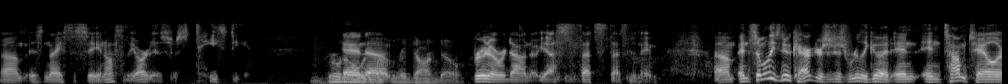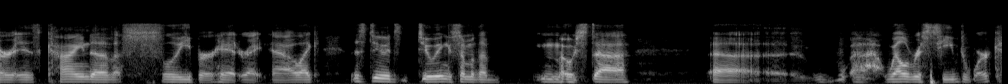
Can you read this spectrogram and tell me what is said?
um, is nice to see, and also the art is just tasty. Bruno And, um, Redondo. Bruno Redondo, yes, that's that's the name. Um, and some of these new characters are just really good, and and Tom Taylor is kind of a sleeper hit right now. Like this dude's doing some of the most uh, uh, uh, well received work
